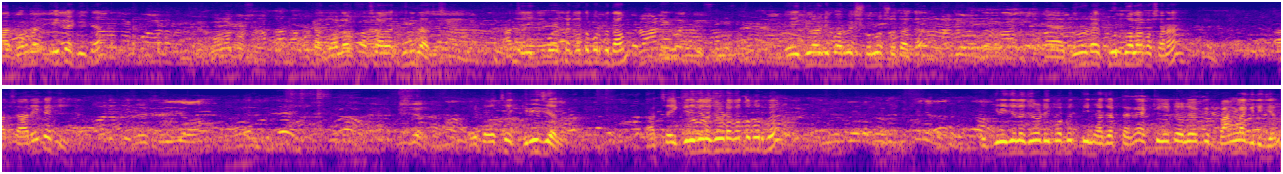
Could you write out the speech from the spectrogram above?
আর বড় ভাই এইটা কি এটা? গলা কষা। ওটা গলা কষা গিরিবাজ। আচ্ছা এই পরেরটা কত পড়বে দাম? এই জোড়াটি পড়বে ষোলোশো টাকা। হ্যাঁ দুটোটাই ফুল গলা কষা না? আচ্ছা আর এটা কি? এটা হচ্ছে গ্রিজেল। আচ্ছা এই গ্রিজেলের জোড়াটা কত পড়বে? এই গ্রিজেলের জোড়াটি পড়বে তিন হাজার টাকা। অ্যাকচুয়ালি এটা হলো বাংলা গ্রিজেল।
